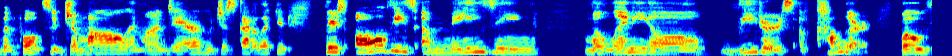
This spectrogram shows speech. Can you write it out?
the folks at Jamaal and Mondaire who just got elected there's all these amazing millennial leaders of color both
